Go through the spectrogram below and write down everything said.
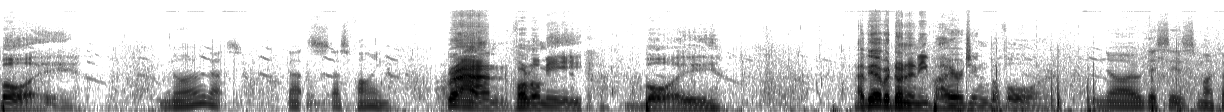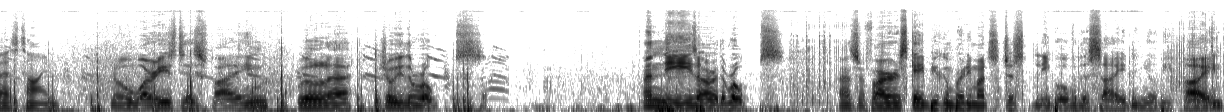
Boy? No, that's that's that's fine. Grand, follow me, boy. Have you ever done any pirating before? No, this is my first time. No worries, tis fine. We'll uh, show you the ropes. And these are the ropes. As for fire escape, you can pretty much just leap over the side and you'll be fine.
